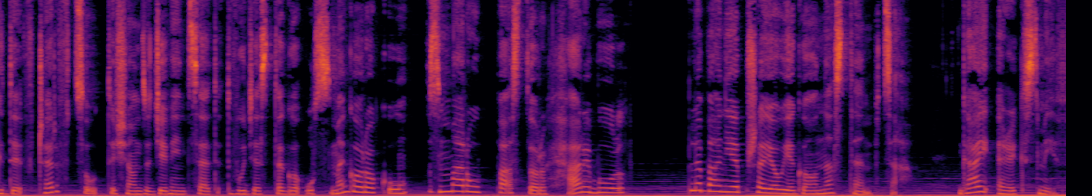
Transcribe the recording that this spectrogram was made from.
Gdy w czerwcu 1928 roku zmarł pastor Harry Bull, plebanie przejął jego następca, Guy Eric Smith,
